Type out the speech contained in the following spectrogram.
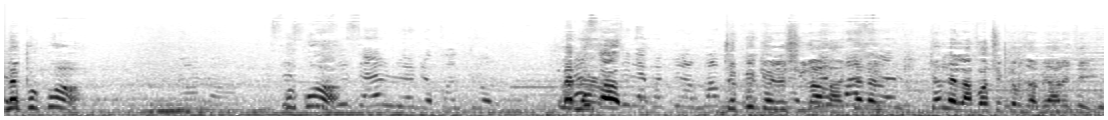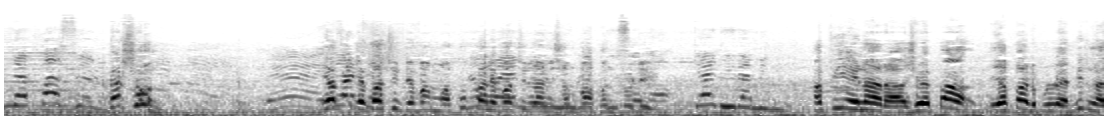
Mais pourquoi? Non, non. C'est- Pourquoi Si c'est un lieu de contrôle. Mais pourquoi Depuis que je suis là, là, quelle est, pas quelle est la voiture que vous avez arrêtée. Vous n'êtes pas seul. Personne. Eh, Il y a plus là, de c'est- voitures devant moi. Pourquoi les voitures là ne sont pas contrôlées Appui Enara, je vais pas, il n'y a pas de problème. Bit là,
